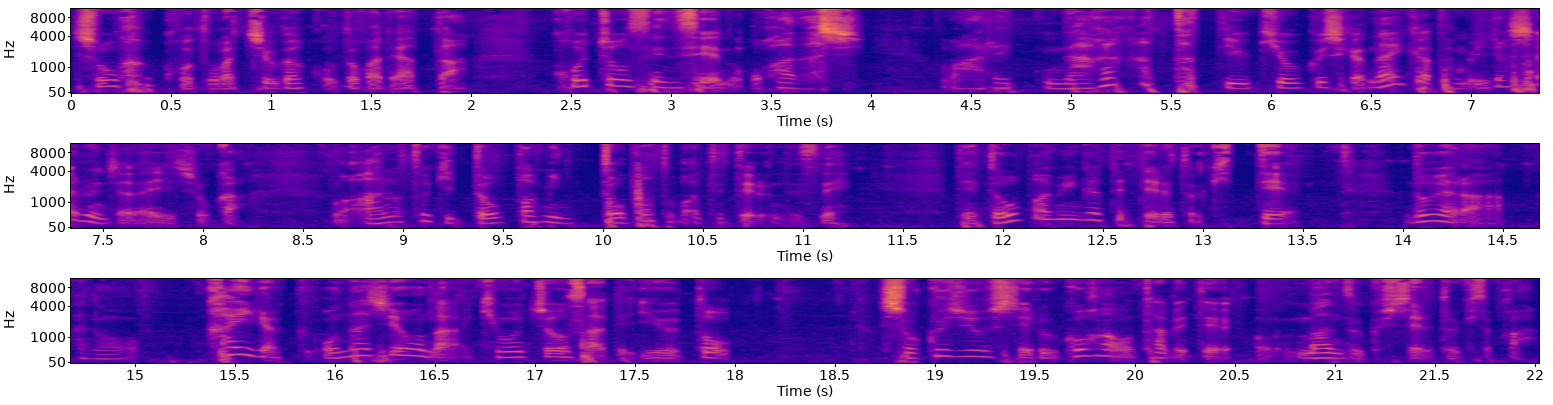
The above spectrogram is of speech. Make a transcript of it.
小学校とか中学校とかであった校長先生のお話。あれ長かったっていう記憶しかない方もいらっしゃるんじゃないでしょうか。あの時ドーパミンドバドバ出てるんですね。でドーパミンが出てる時ってどうやらあの快楽同じような気持ちよさで言うと食事をしてるご飯を食べて満足してる時とか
